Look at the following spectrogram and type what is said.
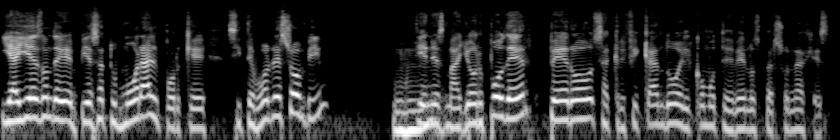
y ahí es donde empieza tu moral, porque si te vuelves zombie, Tienes mayor poder, pero sacrificando el cómo te ven los personajes.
